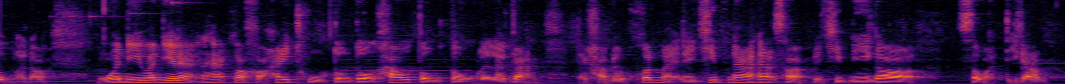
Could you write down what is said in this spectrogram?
รงๆแล้วเนาะวันนี้วันนี้แหละนะฮะก็ขอให้ถูกตรงๆเข้าตรงๆเลยแล้วกันนะครับแล้วพบกันใหม่ในคลิปหน้านะฮะสำหรับในคลิปนี้ก็สวัสดีครับ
